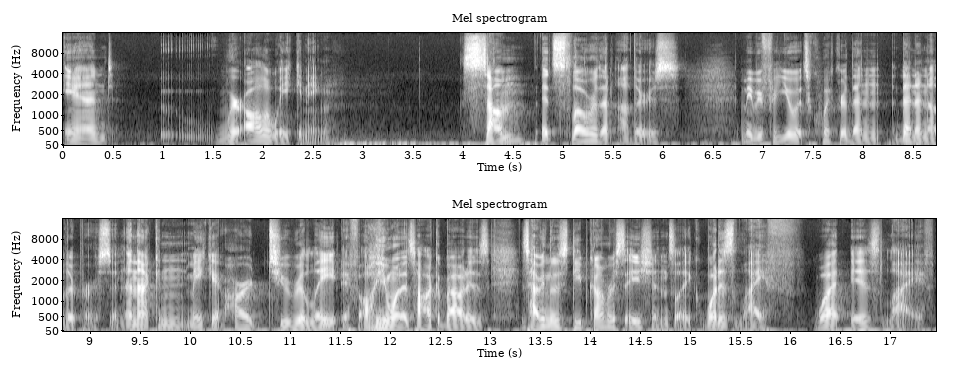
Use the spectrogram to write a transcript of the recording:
And we're all awakening. Some it's slower than others. Maybe for you it's quicker than than another person. And that can make it hard to relate if all you want to talk about is is having those deep conversations like what is life? What is life?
